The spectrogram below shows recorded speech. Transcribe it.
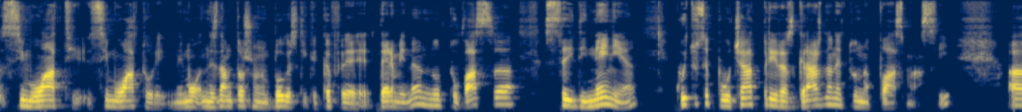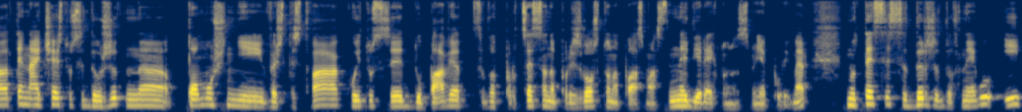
симулати, симулатори. Не, не знам точно на български какъв е термина, но това са съединения, които се получават при разграждането на пластмаси, а, те най-често се дължат на помощни вещества, които се добавят в процеса на производство на пластмаса, не директно на самия полимер, но те се съдържат в него и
